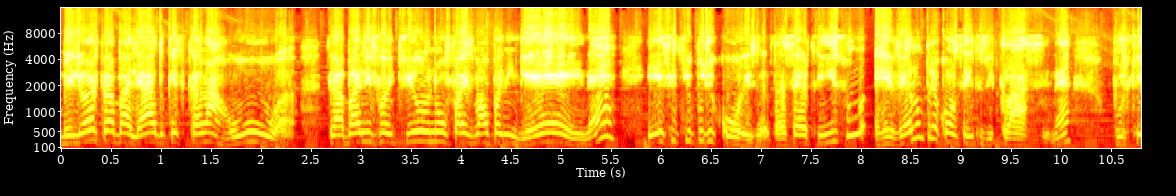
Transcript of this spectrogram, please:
melhor trabalhar do que ficar na rua, trabalho infantil não faz mal para ninguém, né? Esse tipo de coisa, tá certo? E isso revela um preconceito de classe, né? Porque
